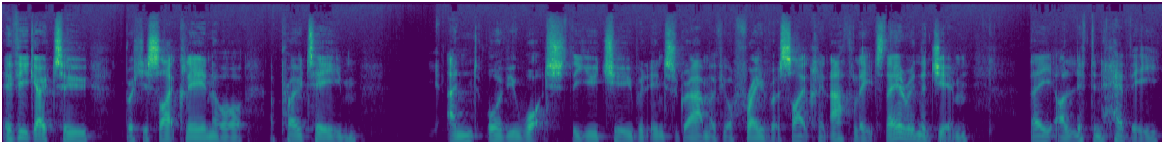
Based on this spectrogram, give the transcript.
if you go to British Cycling or a pro team, and or if you watch the YouTube and Instagram of your favorite cycling athletes, they are in the gym, they are lifting heavy,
